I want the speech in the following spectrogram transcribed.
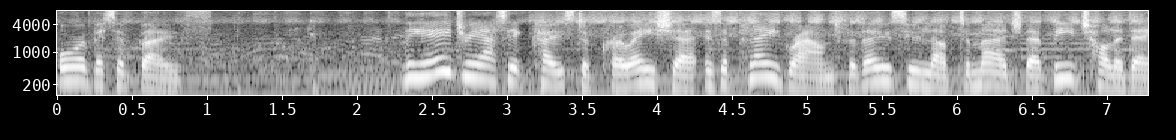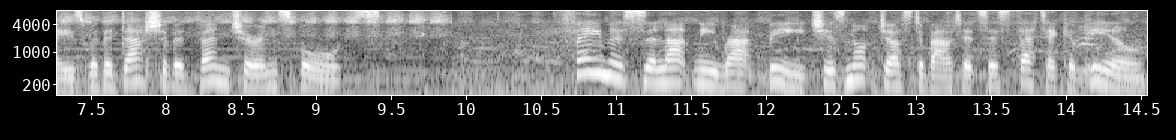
or a bit of both. The Adriatic coast of Croatia is a playground for those who love to merge their beach holidays with a dash of adventure and sports. Famous Zlatni Rat Beach is not just about its aesthetic appeal.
